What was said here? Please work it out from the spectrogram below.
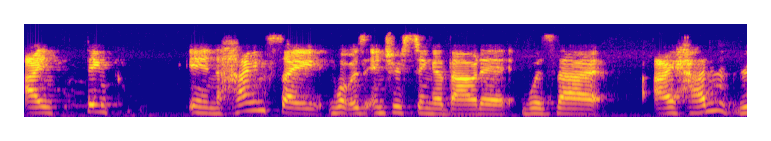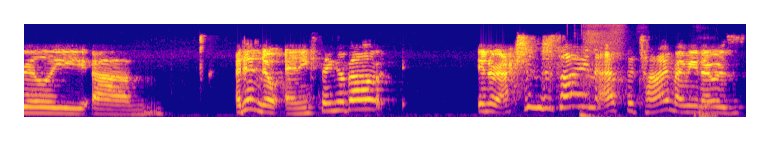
i think in hindsight what was interesting about it was that i hadn't really um, i didn't know anything about interaction design at the time. I mean i was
